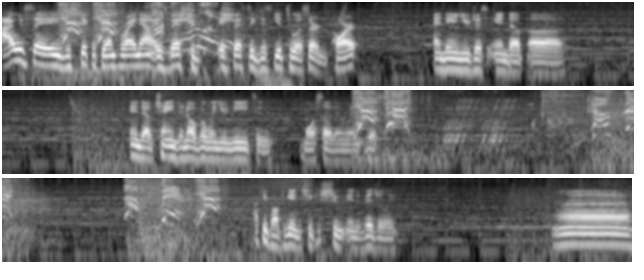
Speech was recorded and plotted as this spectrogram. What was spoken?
I would say just stick with them for right now. It's best to it's best to just get to a certain part, and then you just end up uh end up changing over when you need to, more so than when just. Keep on forgetting she can shoot individually. Uh,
